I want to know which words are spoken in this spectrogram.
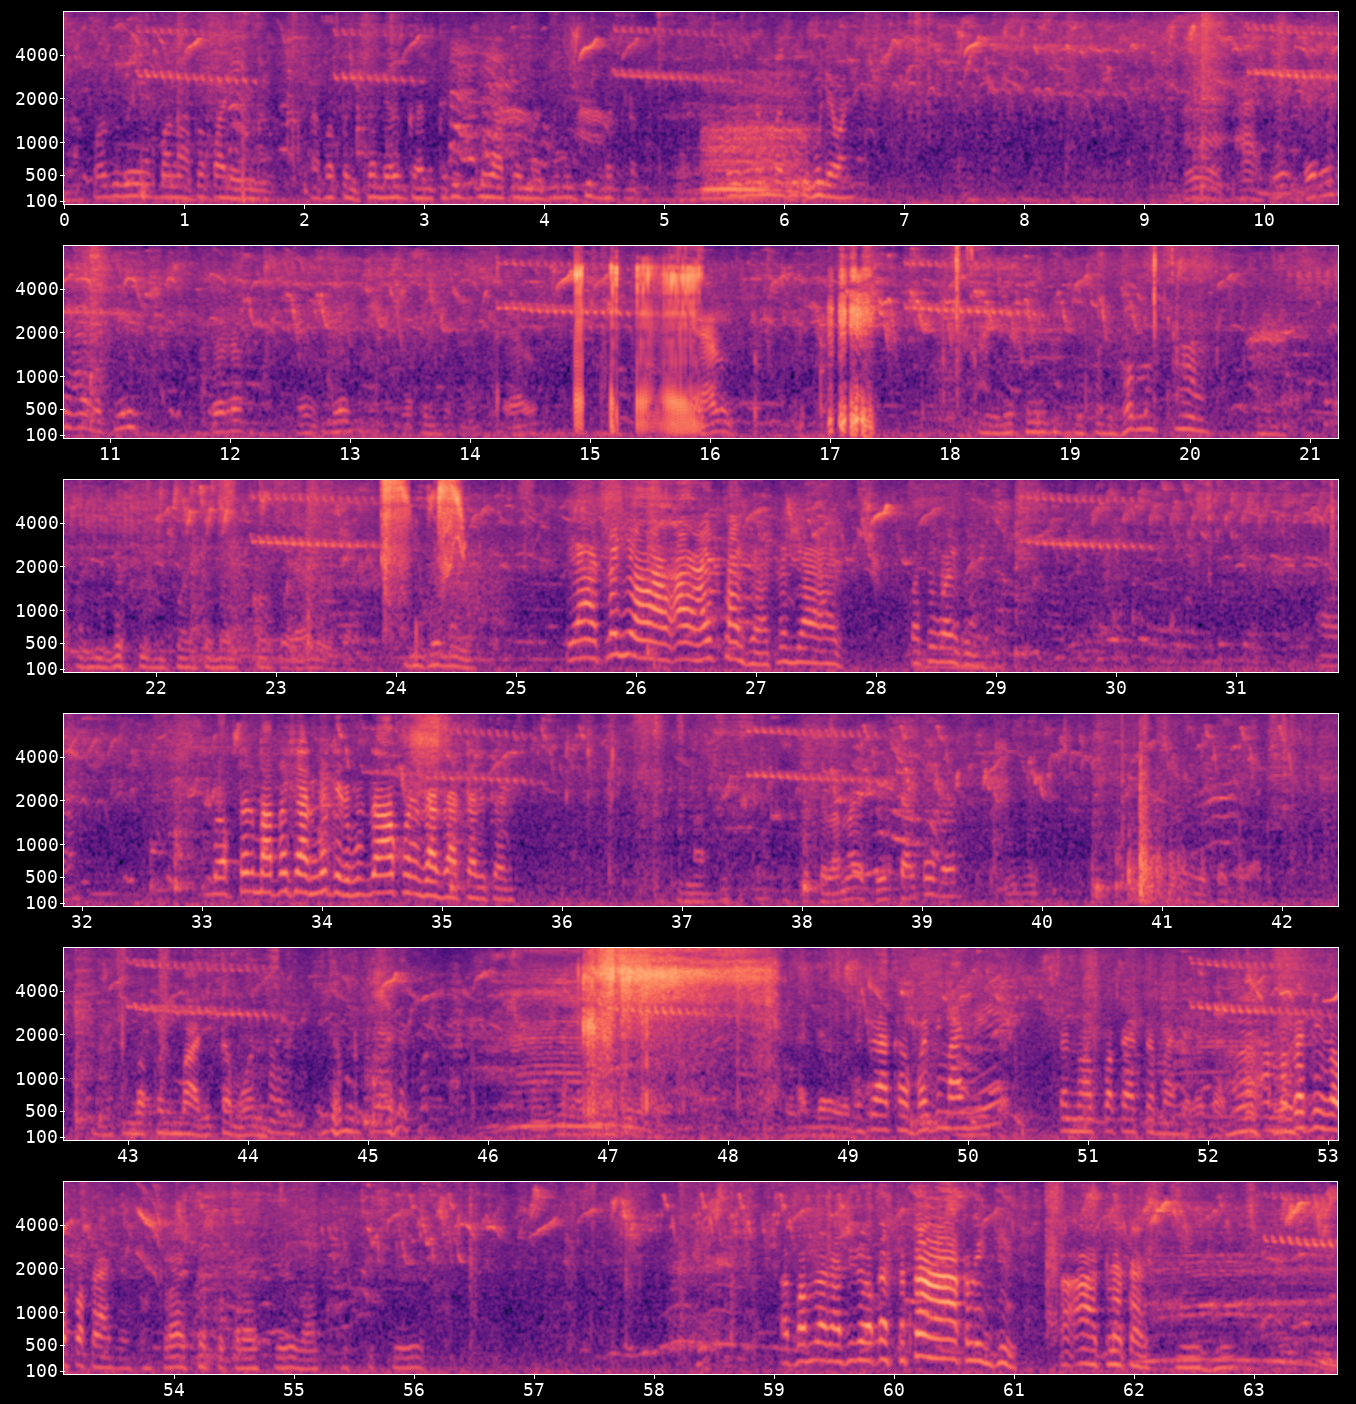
આપવાનું નહીં આપવાનું આપણે પાડે નહીં. આપણે પૈસા લેવા ગણતરી કરી આપણે મજૂરી શું મતલબ? મજૂરી શું લેવાની આઈને થોડી દીકરી પડી હો માં. હા આઈને બેસી દીકરી તમારી કામ બીજે બોલો એ આટલે જ થાય છે આટલે જ. કશું વળી ગયું હા. ડૉક્ટર બાપે સાંજે કીધું દવાખાને જા જા મકર મારી તમને તમને ક્યારે એટલે આ ખબર જ મારી તો ન પકડાય તમારે આ મગજની ન પકડાય છે પકડાય છે પકડાય છે વાત છે આ પમલા રાતી વખત થતા આટલા કાંઈ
